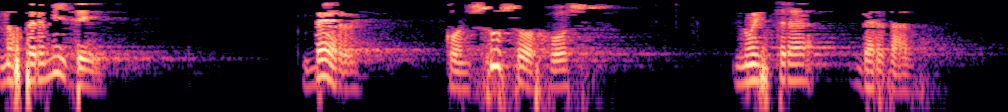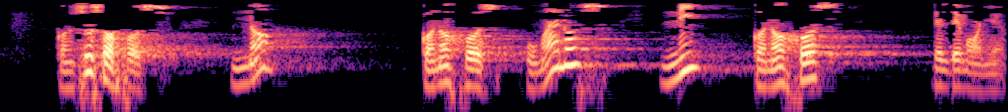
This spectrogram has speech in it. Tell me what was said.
nos permite ver con sus ojos nuestra verdad. Con sus ojos, no con ojos humanos ni con ojos del demonio.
